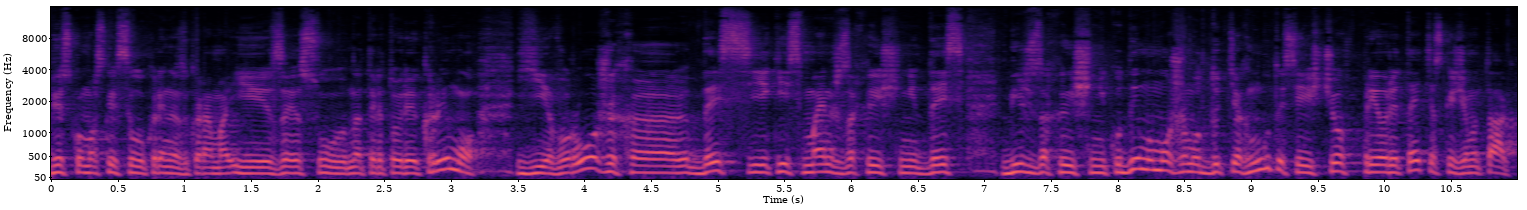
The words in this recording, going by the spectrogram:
військово-морських сил України, зокрема і ЗСУ на території Криму, є ворожих, е, десь якісь менш захищені, десь більш захищені. Куди ми можемо дотягнутися і що в пріоритеті, скажімо так,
